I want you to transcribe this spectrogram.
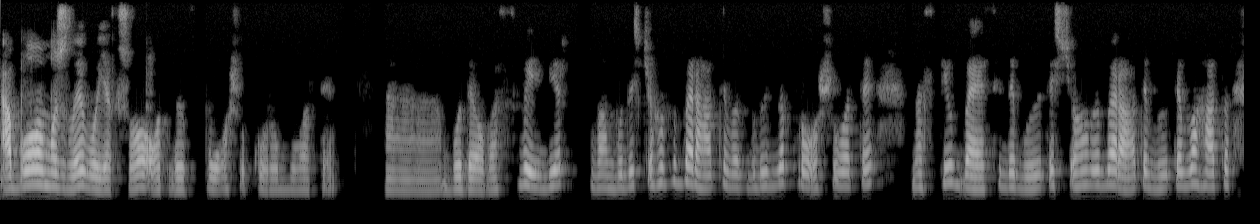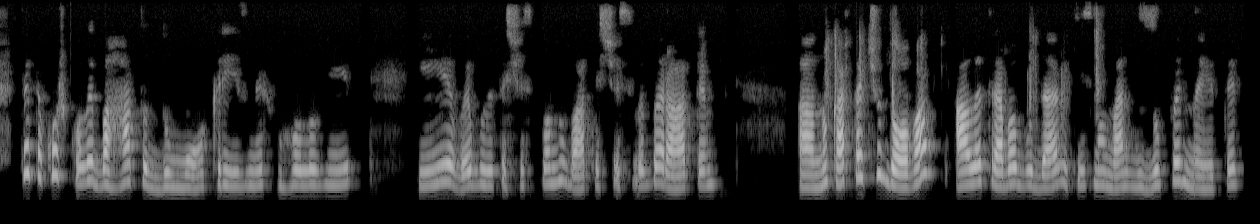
Або, можливо, якщо от ви в пошуку роботи, буде у вас вибір, вам буде з чого вибирати, вас будуть запрошувати на співбесіди, будете з чого вибирати, будете багато. Це також, коли багато думок різних в голові, і ви будете щось планувати, щось вибирати. Ну, карта чудова, але треба буде в якийсь момент зупинити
